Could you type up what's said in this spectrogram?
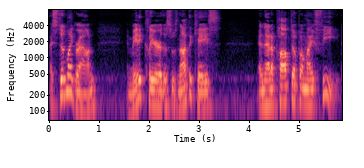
I stood my ground and made it clear this was not the case and that it popped up on my feed.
